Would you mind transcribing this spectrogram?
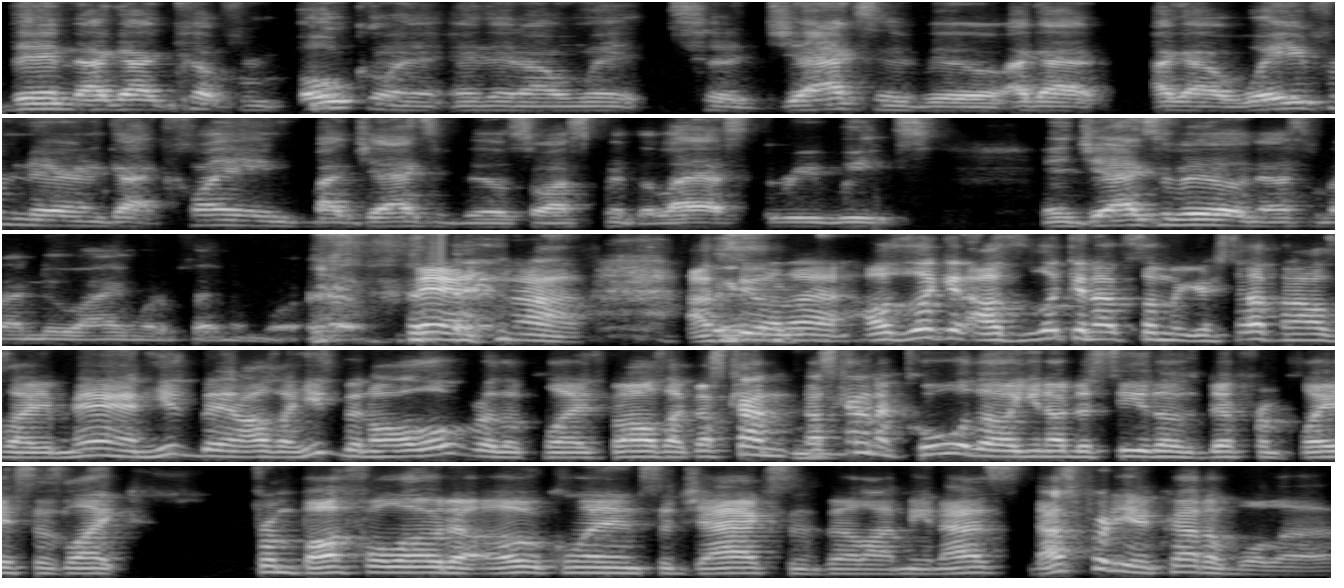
Then I got cut from Oakland, and then I went to Jacksonville. I got I got waived from there and got claimed by Jacksonville. So I spent the last three weeks in Jacksonville, and that's when I knew I ain't want to play no more. man, nah, I feel that. I was looking, I was looking up some of your stuff, and I was like, man, he's been. I was like, he's been all over the place. But I was like, that's kind of that's kind of cool though, you know, to see those different places. Like from Buffalo to Oakland to Jacksonville. I mean, that's that's pretty incredible. Uh.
